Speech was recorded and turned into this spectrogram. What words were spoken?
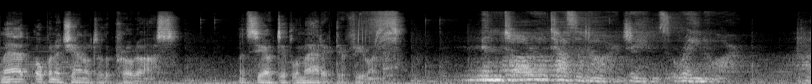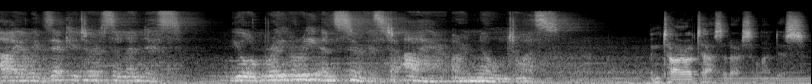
Matt, open a channel to the Protoss. Let's see how diplomatic they're feeling. En Taro Tassadar, James Raynor. I am Executor Selendis. Your bravery and service to Aiur are known to us. En Taro Tassadar, Selendis.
